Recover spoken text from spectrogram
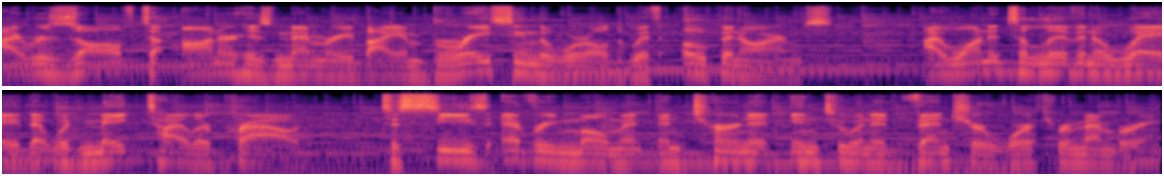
I resolved to honor his memory by embracing the world with open arms. I wanted to live in a way that would make Tyler proud, to seize every moment and turn it into an adventure worth remembering.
